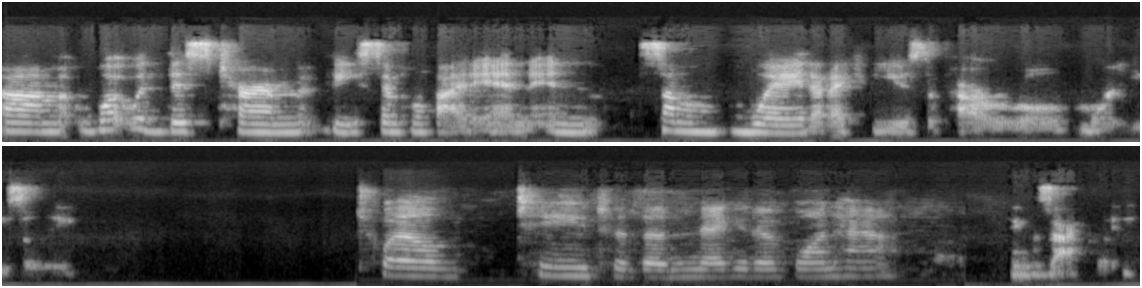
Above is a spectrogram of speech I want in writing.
Um, what would this term be simplified in, in some way that I could use the power rule more easily? 12t to the negative 1 half. Exactly.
